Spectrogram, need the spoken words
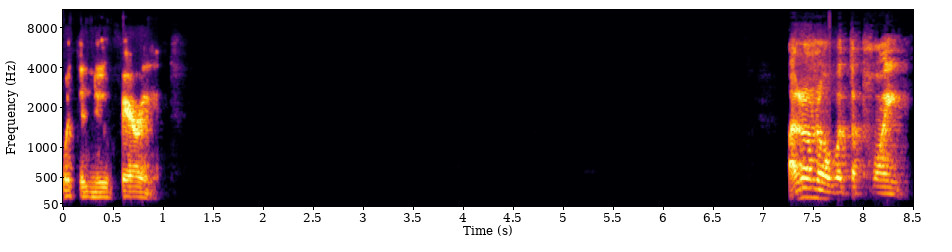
with the new variant. I don't know what the point.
